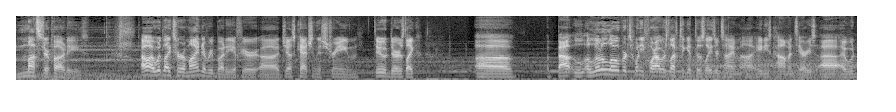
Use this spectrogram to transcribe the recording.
Monster parties. Oh, I would like to remind everybody, if you're uh, just catching the stream, dude, there's like, uh, about a little over 24 hours left to get those Laser Time uh, 80s commentaries. Uh, I would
